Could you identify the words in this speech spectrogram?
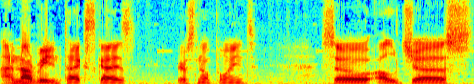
I'm not reading text, guys. There's no point. So I'll just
